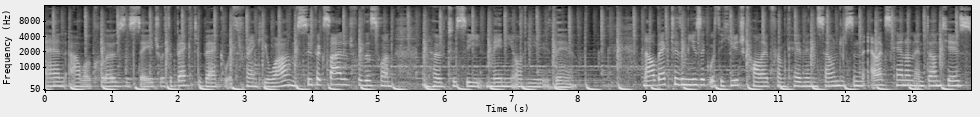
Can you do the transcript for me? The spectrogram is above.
and I will close the stage with a back to back with Frankie Wah. I'm super excited for this one and hope to see many of you there. Now back to the music with a huge collab from Kevin Saunderson, Alex Kennon, and Dantiez.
